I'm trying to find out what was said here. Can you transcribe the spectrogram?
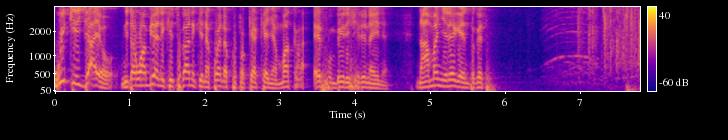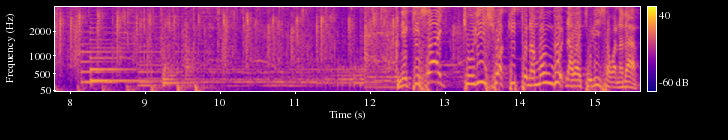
Wiki ijayo nitakwambia ni kitu gani kinakwenda kutokea Kenya mwaka 2024 na amanyi rege ntokete nikishachulishwa kitu na Mungu na wachulisha wanadamu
